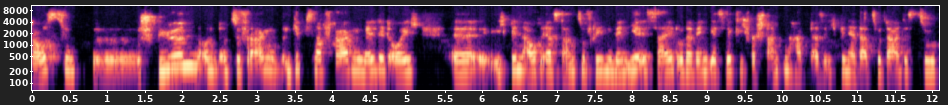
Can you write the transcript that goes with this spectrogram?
rauszuspüren und, und zu fragen, gibt es noch Fragen, meldet euch. Äh, ich bin auch erst dann zufrieden, wenn ihr es seid oder wenn ihr es wirklich verstanden habt. Also ich bin ja dazu da, das zu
